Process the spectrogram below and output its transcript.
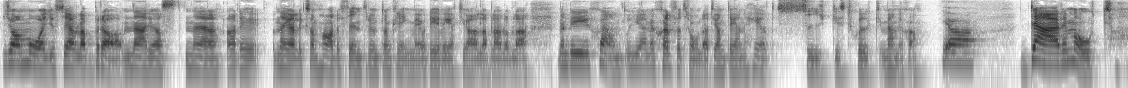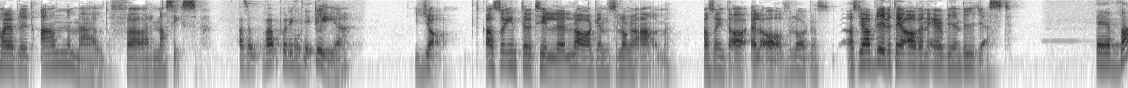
Jag mår ju så jävla bra när jag, när, ja, det, när jag liksom har det fint runt omkring mig och det vet ju alla, bla bla bla. Men det är skönt och ger mig självförtroende att jag inte är en helt psykiskt sjuk människa. Ja, Däremot har jag blivit anmäld för nazism. alltså va, på Och riktigt? det, ja. Alltså inte till lagens långa arm. Alltså inte av, eller av lagens. Alltså jag har blivit det av en Airbnb-gäst. Eh, va?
